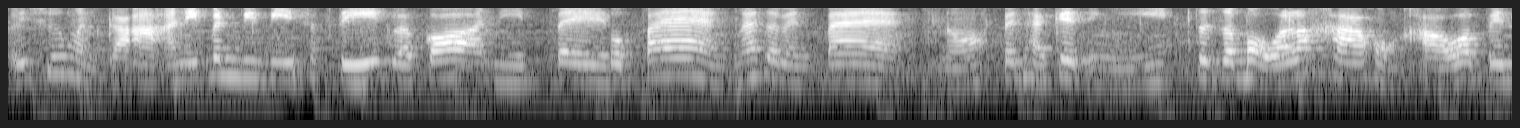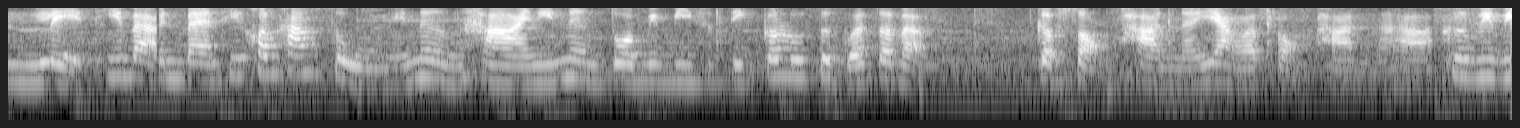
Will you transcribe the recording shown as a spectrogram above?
เอ้ยชื่อเหมือนกัน อะ อันนี้เป็น BB Stick แล้วก็อันนี้เป็นตัวแป้ง น่าจะเป็นแป้งเนาะ เป็นแพ็กเกจอย่างนี้ แต่จะบอกว่าราคาของเขาอะเป็นเลทที่แบบเป็นแบรนด์ที่ค่อนข้างสูงนิดหนึ่งไฮนิดหนึ่งตัว BB Stick ก็รู้สึกว่าจะแบบเกือบ 2,000 นะ อย่างละ 2,000 นะคะ คือ BB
